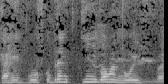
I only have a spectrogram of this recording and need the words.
Carregou, ficou branquinho igual uma noiva.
